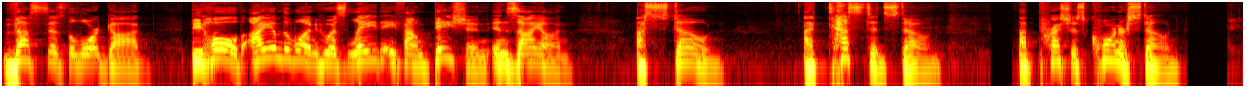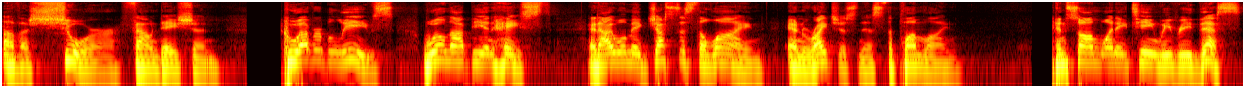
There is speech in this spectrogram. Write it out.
thus says the Lord God Behold, I am the one who has laid a foundation in Zion, a stone, a tested stone, a precious cornerstone of a sure foundation. Whoever believes will not be in haste, and I will make justice the line and righteousness the plumb line. In Psalm 118, we read this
